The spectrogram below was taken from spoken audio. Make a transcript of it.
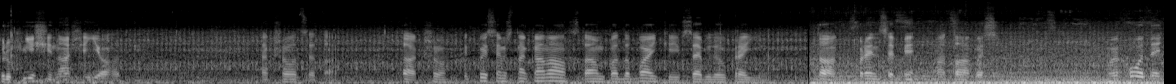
крупніші наші ягоди. Так що оце так. Так що, підписуємось на канал, ставимо подобайки і все буде Україна. Так, в принципі, отак ось виходить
